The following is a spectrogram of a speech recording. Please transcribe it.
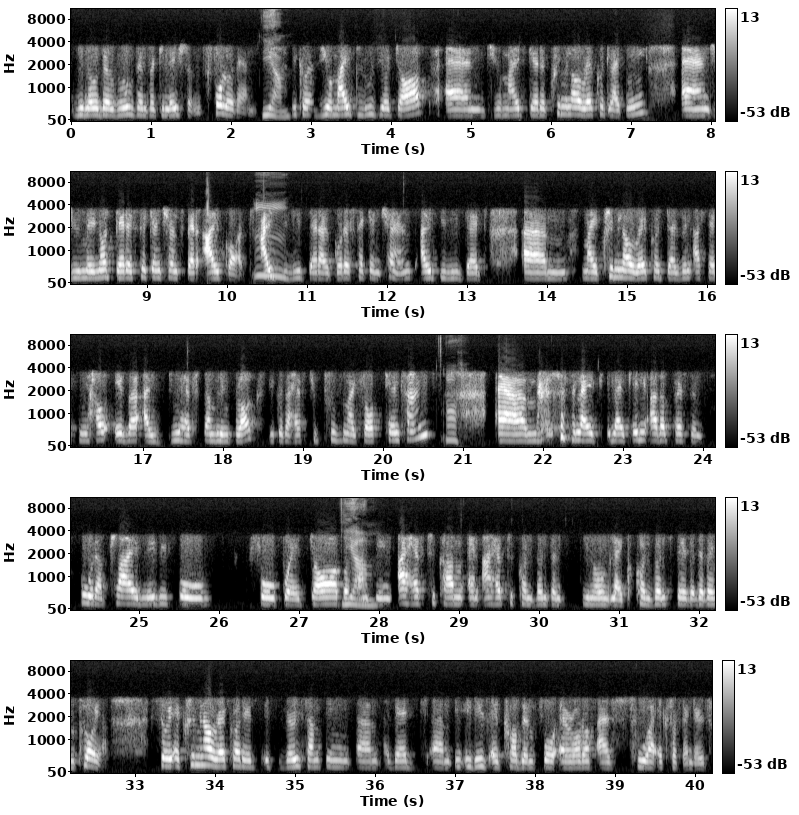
you know the rules and regulations, follow them Yeah. because you might lose your job and you might get a criminal record like me and you may not get a second chance that I got. I believe that I got a second chance. I believe that um, my criminal record doesn't affect me. However, I do have stumbling blocks because I have to prove myself 10 times. Oh. Um, like like any other person who would apply maybe for for for a job or Yeah. something, I have to come and I have to convince them, you know, like convince the, the, the employer. So a criminal record is it's very something um, that um, it, it is a problem for a lot of us who are ex-offenders.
